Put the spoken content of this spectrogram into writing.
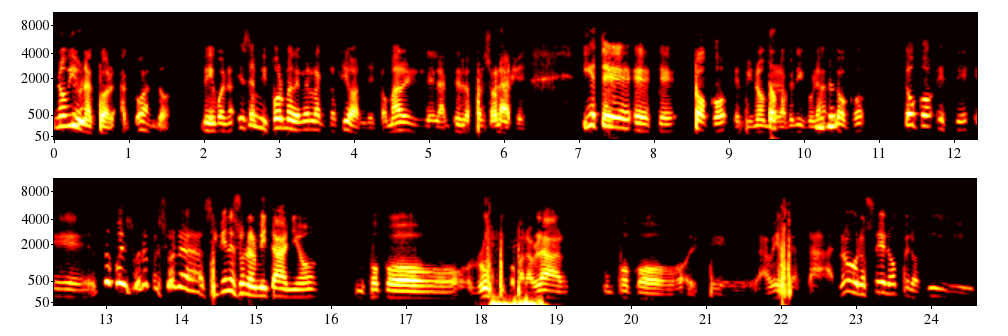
no vi a un actor actuando. Bueno, esa es mi forma de ver la actuación, de tomar los personajes. Y este, este, Toco, que es mi nombre de la película, Toco, Toco, este, eh, Toco es una persona, si bien es un ermitaño, un poco rústico para hablar, un poco, este, a veces hasta, no grosero, pero sí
